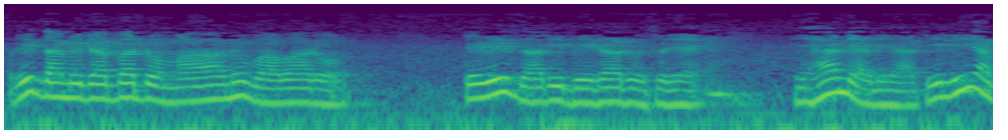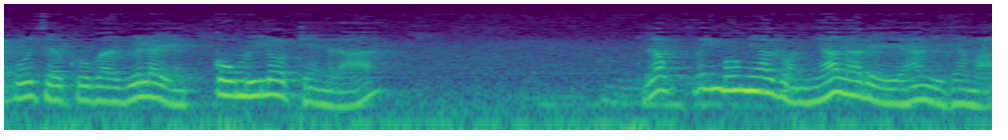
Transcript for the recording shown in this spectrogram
ပရိသမိတပတ္တမဟာနုဘာဝတော့တေရိဇာတိဗေဒတို့ဆိုတဲ့ယဟန်တယ်တွေဟာဒီ469ပါးရွေးလိုက်ရင်ကုန်ပြီလို့ထင်သလားဒီလောက်သိမ့်ပေါင်းများစွာများလာတဲ့ယဟန်တွေထဲမှာ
